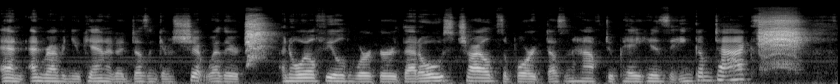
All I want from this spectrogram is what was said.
and and revenue canada doesn't give a shit whether an oil field worker that owes child support doesn't have to pay his income tax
